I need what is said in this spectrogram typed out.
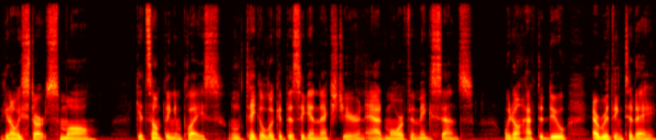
We can always start small, get something in place. We'll take a look at this again next year and add more if it makes sense. We don't have to do everything today,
